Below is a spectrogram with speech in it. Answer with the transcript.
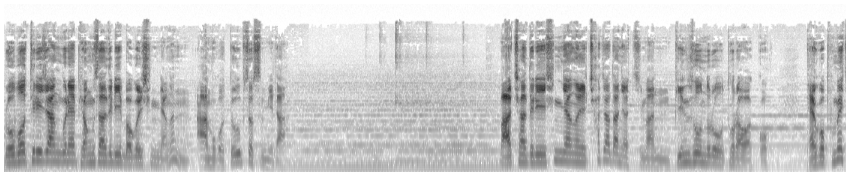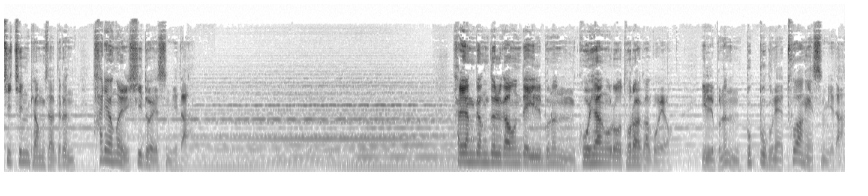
로버트 리 장군의 병사들이 먹을 식량은 아무것도 없었습니다. 마차들이 식량을 찾아다녔지만 빈손으로 돌아왔고 배고픔에 지친 병사들은 탈영을 시도했습니다. 탈영병들 가운데 일부는 고향으로 돌아가고요. 일부는 북부군에 투항했습니다.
